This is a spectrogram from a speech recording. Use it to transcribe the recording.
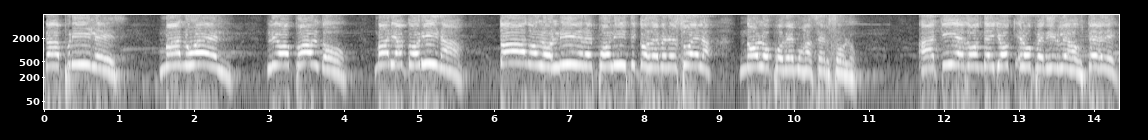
Capriles, Manuel, Leopoldo, María Corina, todos los líderes políticos de Venezuela, no lo podemos hacer solo. Aquí es donde yo quiero pedirles a ustedes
